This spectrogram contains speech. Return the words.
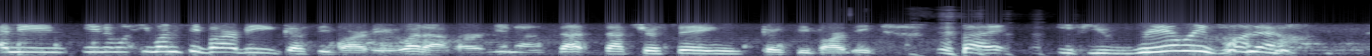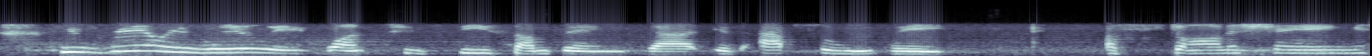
I mean, you know what? You want to see Barbie? Go see Barbie. Whatever. You know that that's your thing. Go see Barbie. But if you really want to, you really, really want to see something that is absolutely astonishing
